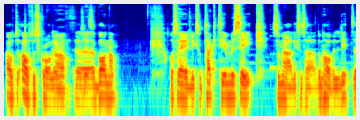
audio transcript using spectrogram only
Auto, autoscrolling Ja, eh, bana. Och så är det liksom takt till musik. Som är liksom så här. De har väl lite...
